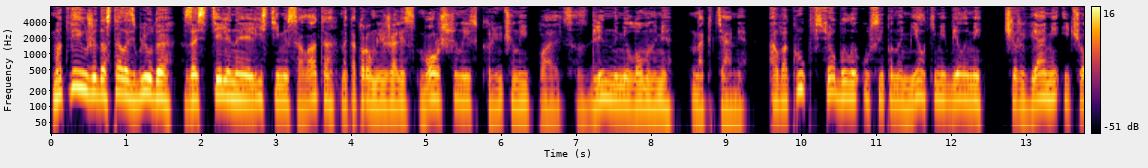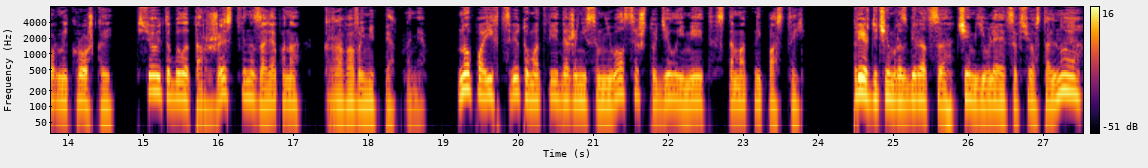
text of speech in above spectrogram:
Матвей уже досталось блюдо, застеленное листьями салата, на котором лежали сморщенные скрюченные пальцы с длинными ломанными ногтями. А вокруг все было усыпано мелкими белыми червями и черной крошкой. Все это было торжественно заляпано кровавыми пятнами. Но по их цвету Матвей даже не сомневался, что дело имеет с томатной пастой. Прежде чем разбираться, чем является все остальное,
